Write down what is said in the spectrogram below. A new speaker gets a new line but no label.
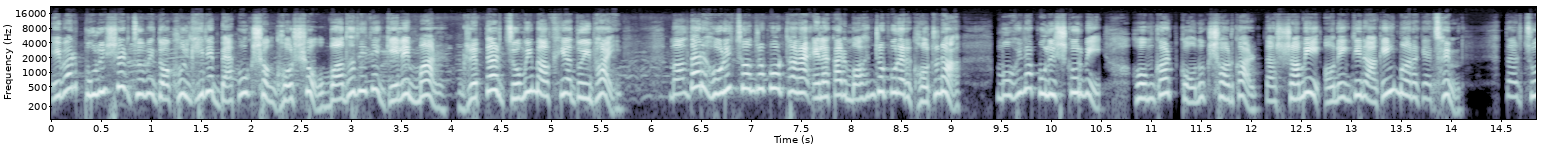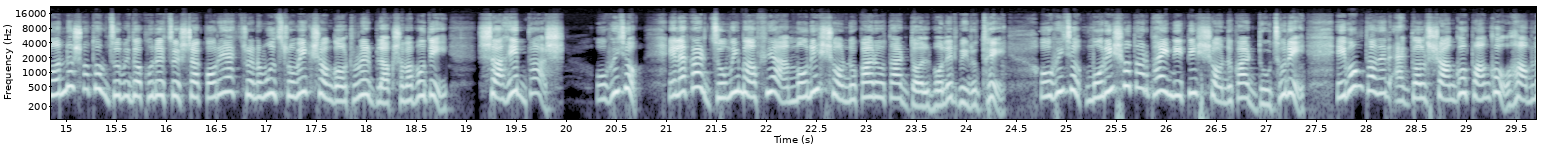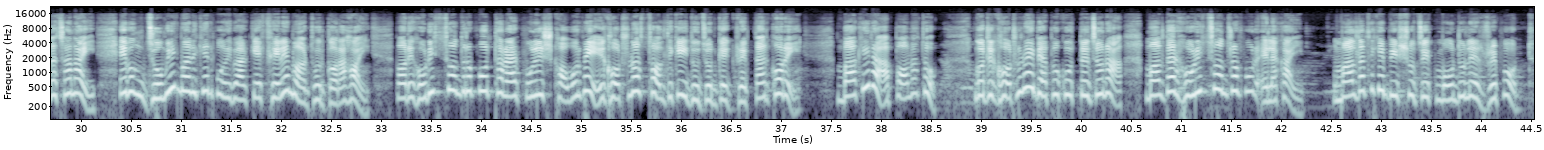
এবার পুলিশের জমি দখল ঘিরে ব্যাপক সংঘর্ষ। বাধা দিতে গেলে মার, গ্রেপ্তার জমি মাফিয়া দুই ভাই। মালদার হরিশ্চন্দ্রপুর থানা এলাকার মহেন্দ্রপুরের ঘটনা। মহিলা পুলিশকর্মী হোমগার্ড কনক সরকার, তার স্বামী অনেকদিন আগেই মারা গেছেন। তার চুয়ান্ন শতক জমি দখলের চেষ্টা করে এক তৃণমূল শ্রমিক সংগঠনের ব্লক সভাপতি সাহেব দাস। অভিযোগ এলাকার জমি মাফিয়া মনীষ স্বর্ণকার ও তার দলবলের বিরুদ্ধে। অভিযোগ মনীষ ও তার ভাই নীতিশ স্বর্ণকার দুজনে এবং তাদের একদল সাঙ্গপাঙ্গ হামলা চালায় এবং জমির মালিকের পরিবারকে ফেলে মারধর করা হয়। পরে হরিশ্চন্দ্রপুর থানার পুলিশ খবর পেয়ে ঘটনাস্থল থেকেই দুজনকে গ্রেপ্তার করে। বাকিরা পলাতক। গোটে ঘটনায় ব্যাপক উত্তেজনা মালদার হরিশ্চন্দ্রপুর এলাকায়। মালদা থেকে বিশ্বজিৎ মণ্ডলের রিপোর্ট।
